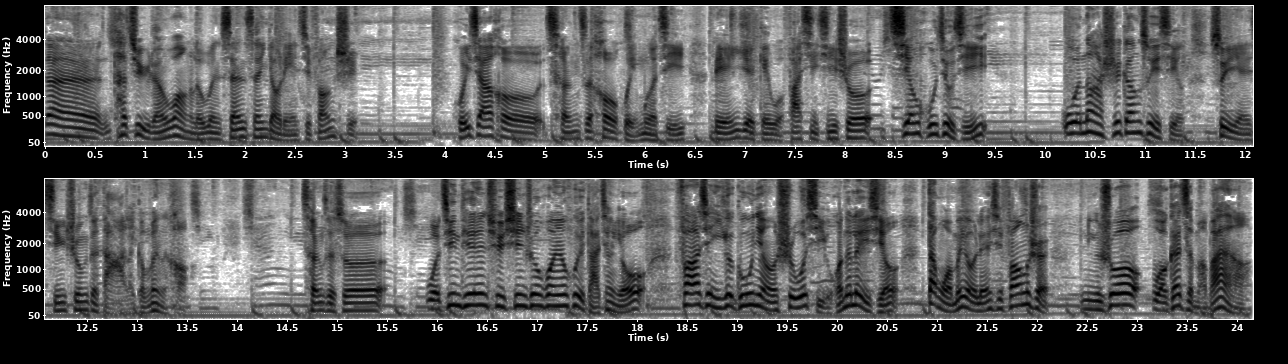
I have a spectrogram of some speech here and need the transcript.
但他居然忘了问三三要联系方式。回家后，橙子后悔莫及，连夜给我发信息说：“江湖救急。”我那时刚睡醒，睡眼惺忪的打了个问号。橙子说：“我今天去新生欢迎会打酱油，发现一个姑娘是我喜欢的类型，但我没有联系方式，你说我该怎么办啊？”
